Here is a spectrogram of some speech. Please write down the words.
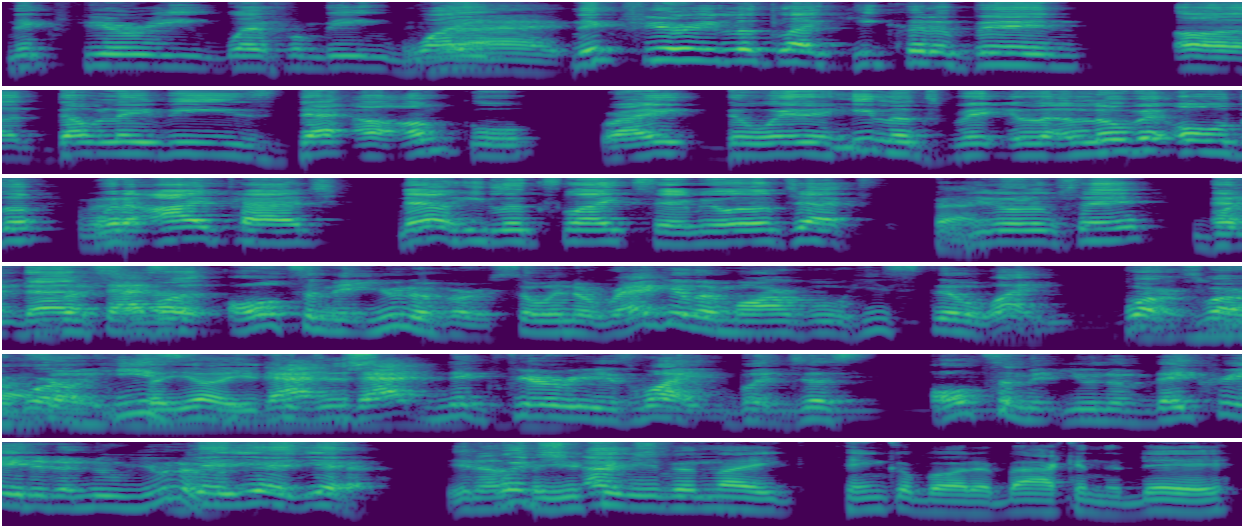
Nick Fury went from being white. Right. Nick Fury looked like he could have been uh, WAB's da- uh, uncle, right? The way that he looks, big, a little bit older with an eye patch. Now he looks like Samuel L. Jackson. Facts. You know what I'm saying? but, and that's, but that's what, the ultimate universe so in the regular marvel he's still white word, word, word. so he's yo, you that, just- that nick fury is white but just ultimate universe they created a new universe yeah, yeah, yeah. you know Which- But you could actually- even like think about it back in the day.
